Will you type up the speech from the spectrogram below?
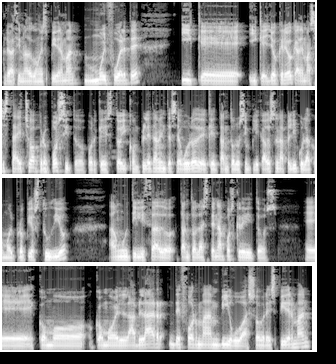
relacionado con Spider-Man muy fuerte y que, y que yo creo que además está hecho a propósito, porque estoy completamente seguro de que tanto los implicados en la película como el propio estudio han utilizado tanto la escena post créditos eh, como, como el hablar de forma ambigua sobre Spider-Man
